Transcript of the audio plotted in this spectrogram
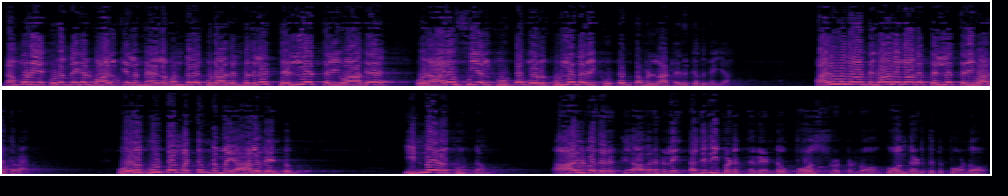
நம்முடைய குழந்தைகள் வாழ்க்கையில மேல வந்துடக்கூடாது என்பதில் தெல்ல தெளிவாக ஒரு அரசியல் கூட்டம் ஒரு குள்ளநரி கூட்டம் தமிழ்நாட்டில் இருக்குதுங்க ஐயா. அறுபது ஆண்டு காலமாக தெல்ல தெளிவா இருக்கிறார். ஒரு கூட்டம் மட்டும் நம்மை ஆள வேண்டும். இன்னொரு கூட்டம் ஆள்வதற்கு அவர்களை தகுதிப்படுத்த வேண்டும். போஸ்ட் ஒட்டணும் கோந்தெடுத்துட்டு போகணும்.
